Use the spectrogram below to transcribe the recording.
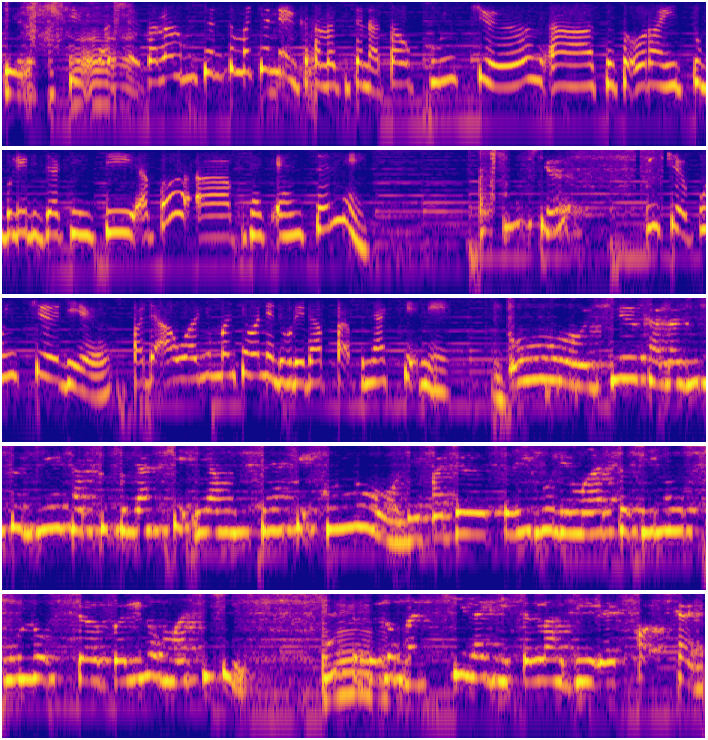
Ya. Okey, Ah. doktor, kalau macam tu macam mana kalau kita nak tahu punca uh, seseorang itu boleh dijangkiti apa uh, penyakit Hansen ni? Punca. Punca, punca dia. Pada awalnya macam mana dia boleh dapat penyakit ni? Oh, dia kalau gitu dia satu penyakit yang penyakit kuno daripada 1550 sebelum Masihi. Ya, Hmm. sebelum Masihi lagi telah direkodkan,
